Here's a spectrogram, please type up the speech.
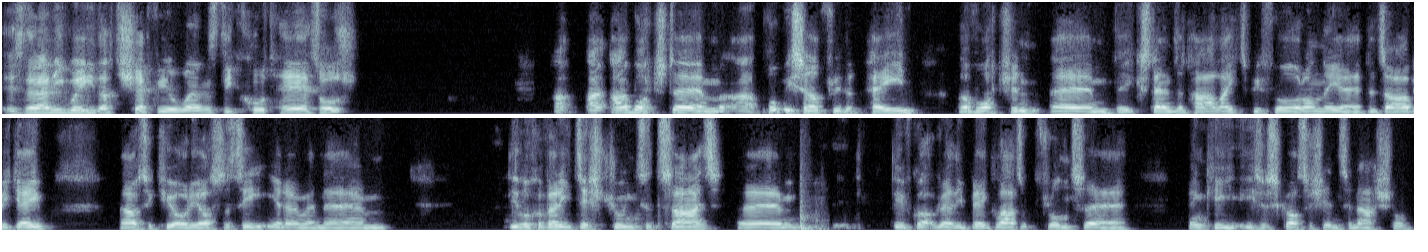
is there any way that Sheffield Wednesday could hurt us? I, I watched. Um, I put myself through the pain of watching um, the extended highlights before on the uh, the Derby game out of curiosity, you know, and um, they look a very disjointed side. Um, they've got a really big lads up front. Uh, I think he, he's a Scottish international.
